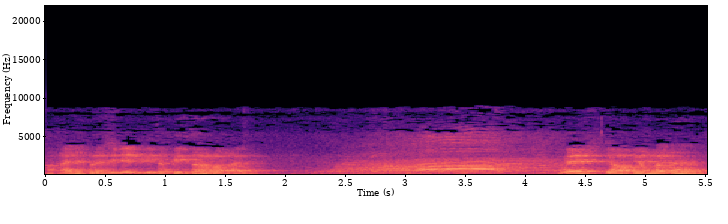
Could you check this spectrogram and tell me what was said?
Makanya presiden kita pintar apa enggak? Wes, jawab yang benar.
